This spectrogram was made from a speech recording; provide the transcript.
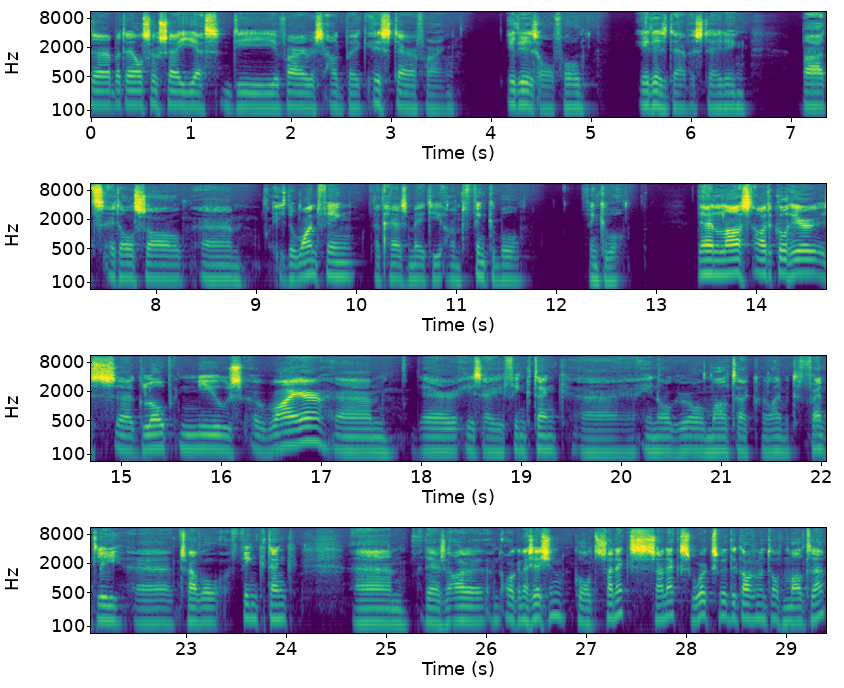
uh, but they also say yes, the virus outbreak is terrifying. It is awful. It is devastating, but it also um, is the one thing that has made the unthinkable thinkable. Then last article here is uh, Globe News Wire. Um, there is a think tank, uh, inaugural Malta climate friendly uh, travel think tank. Um, there's an organization called SUNx. SUNx works with the government of Malta.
